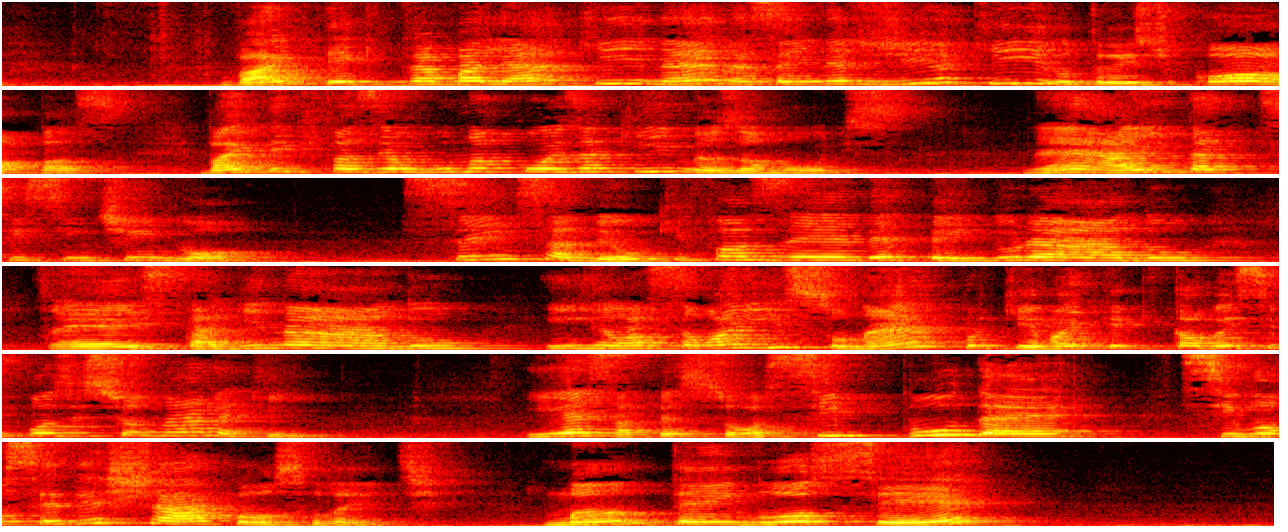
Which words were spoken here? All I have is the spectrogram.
vai ter que trabalhar aqui, né, nessa energia aqui do Três de Copas. Vai ter que fazer alguma coisa aqui, meus amores né? Aí tá se sentindo, ó, sem saber o que fazer, dependurado, é, estagnado em relação a isso, né? Porque vai ter que talvez se posicionar aqui. E essa pessoa, se puder, se você deixar, consulente, mantém você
